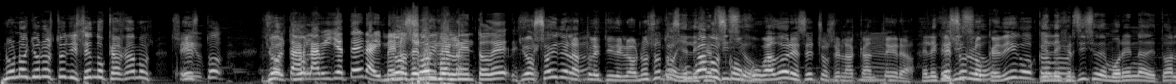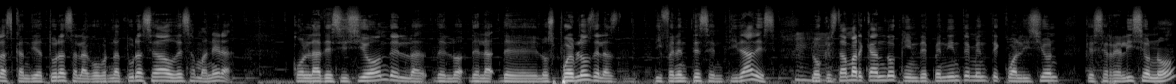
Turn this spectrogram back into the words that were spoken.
No, no, yo no estoy diciendo que hagamos Sí. esto. Yo, Soltar yo- la billetera y menos en un la- momento de... Yo soy del Atleti de León. Nosotros No, jugamos con jugadores hechos en la cantera. el Eso es lo que digo, y el cabrón. ejercicio de Morena de todas las candidaturas a la gobernatura se ha dado de esa manera, con la decisión de, la- de lo- de la- de los pueblos de las diferentes entidades, lo que está marcando que independientemente coalición que se realice o no,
